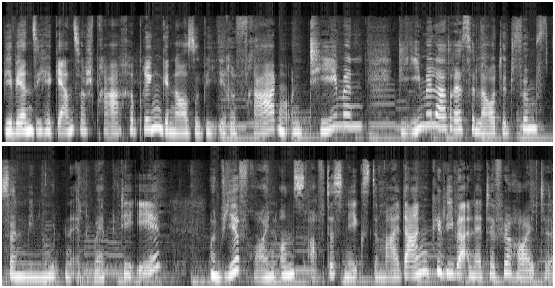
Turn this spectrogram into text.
Wir werden sie hier gern zur Sprache bringen, genauso wie Ihre Fragen und Themen. Die E-Mail-Adresse lautet 15minuten.web.de. Und wir freuen uns auf das nächste Mal. Danke, liebe Annette, für heute.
